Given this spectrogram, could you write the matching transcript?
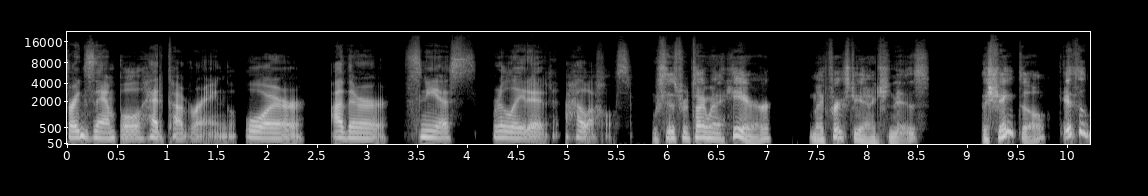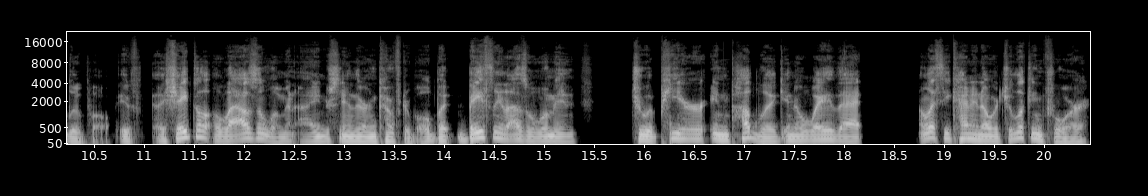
For example, head covering or other tznius related halachos. Since we're talking about hair, my first reaction is a sheitel is a loophole. If a sheitel allows a woman, I understand they're uncomfortable, but basically allows a woman to appear in public in a way that, unless you kind of know what you're looking for,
